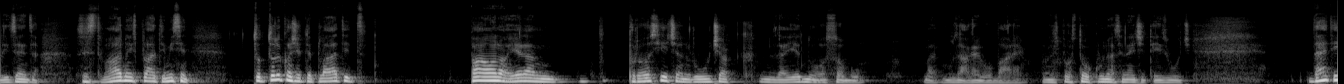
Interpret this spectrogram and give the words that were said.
licenca, se stvarno isplati. Mislim, to toliko ćete platiti, pa ono, jedan prosječan ručak za jednu osobu, u Zagrebu barem, po 100 kuna se nećete izvući. Dajte,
